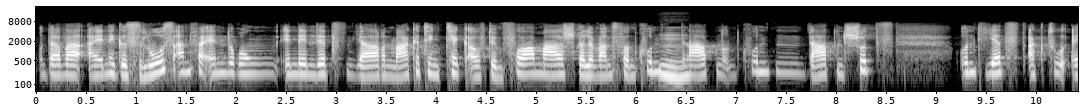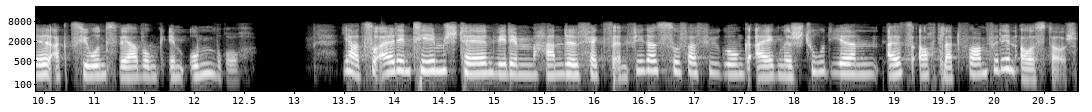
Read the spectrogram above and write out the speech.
Und da war einiges los an Veränderungen in den letzten Jahren. Marketing Tech auf dem Vormarsch, Relevanz von Kundendaten mhm. und Kundendatenschutz und jetzt aktuell Aktionswerbung im Umbruch. Ja, zu all den Themen stellen wir dem Handel Facts and Figures zur Verfügung, eigene Studien als auch Plattform für den Austausch.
